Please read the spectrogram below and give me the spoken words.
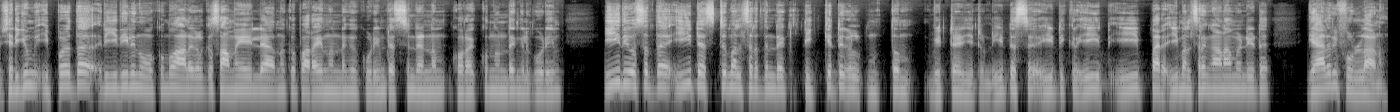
ശരിക്കും ഇപ്പോഴത്തെ രീതിയിൽ നോക്കുമ്പോൾ ആളുകൾക്ക് സമയമില്ല എന്നൊക്കെ പറയുന്നുണ്ടെങ്കിൽ കൂടിയും ടെസ്റ്റിന്റെ എണ്ണം കുറയ്ക്കുന്നുണ്ടെങ്കിൽ കൂടിയും ഈ ദിവസത്തെ ഈ ടെസ്റ്റ് മത്സരത്തിന്റെ ടിക്കറ്റുകൾ മൊത്തം വിറ്റഴിഞ്ഞിട്ടുണ്ട്. ഈ ടെസ്റ്റ് ഈ ടിക്ക ഈ ഈ പര- ഈ മത്സരം കാണാൻ വേണ്ടിയിട്ട് ഗാലറി ഫുള്ളാണ്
